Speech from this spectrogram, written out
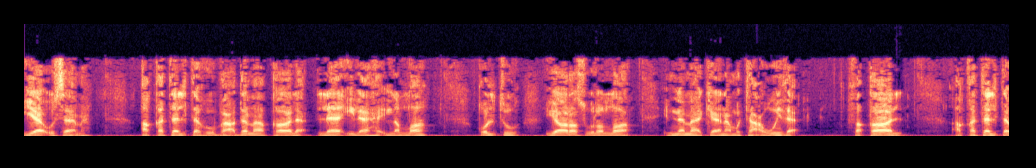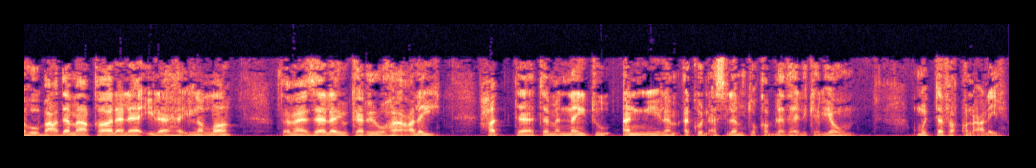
يا أسامة أقتلته بعدما قال لا إله إلا الله قلت يا رسول الله إنما كان متعوذا فقال أقتلته بعدما قال لا إله إلا الله فما زال يكررها علي حتى تمنيت أني لم أكن أسلمت قبل ذلك اليوم متفق عليه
